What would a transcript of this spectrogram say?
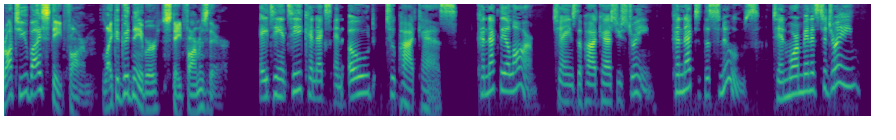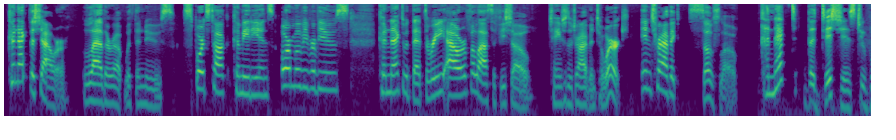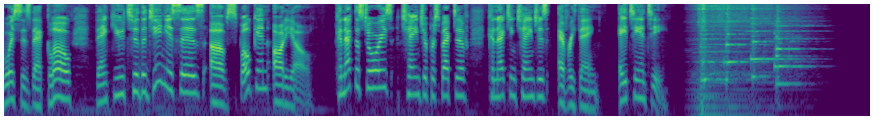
Brought to you by State Farm. Like a good neighbor, State Farm is there. AT&T connects an ode to podcasts. Connect the alarm. Change the podcast you stream. Connect the snooze. 10 more minutes to dream. Connect the shower. Lather up with the news, sports talk, comedians, or movie reviews. Connect with that three hour philosophy show. Change the drive into work in traffic so slow. Connect the dishes to voices that glow. Thank you to the geniuses of spoken audio. Connect the stories, change your perspective. Connecting changes everything. AT&T.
